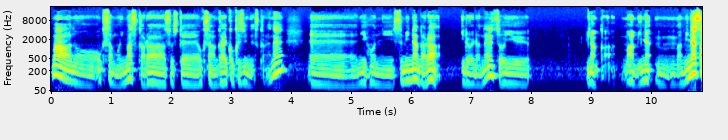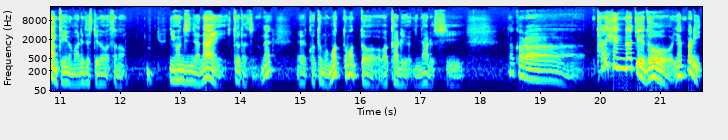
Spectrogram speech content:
まああの奥さんもいますからそして奥さんは外国人ですからね、えー、日本に住みながらいろいろねそういうなんかまあみな、まあ、皆さんっていうのもあれですけどその日本人じゃない人たちのね、ことももっともっと分かるようになるしだから大変だけどやっぱり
